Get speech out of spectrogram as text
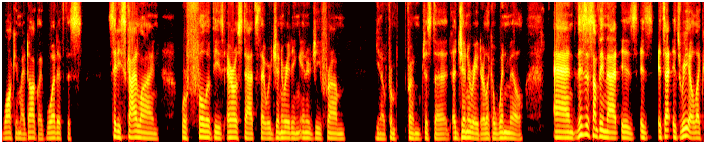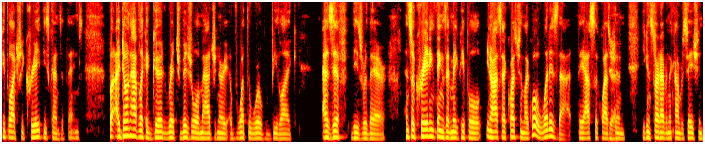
walking my dog. Like, what if this city skyline were full of these aerostats that were generating energy from, you know, from from just a, a generator like a windmill. And this is something that is is it's it's real. Like people actually create these kinds of things, but I don't have like a good, rich visual imaginary of what the world would be like as if these were there. And so creating things that make people, you know, ask that question like, whoa, what is that? They ask the question, yeah. you can start having the conversation.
